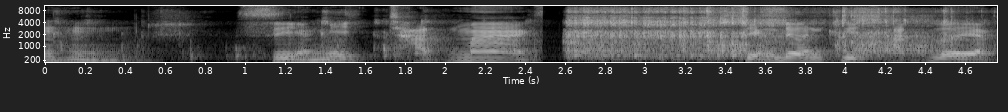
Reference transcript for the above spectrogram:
อือหือเสียงนี่ชัดมาก เสียงเดินคือชัดเลยอะ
